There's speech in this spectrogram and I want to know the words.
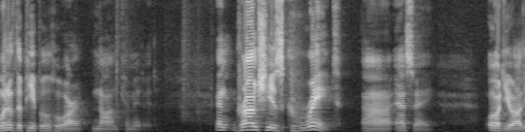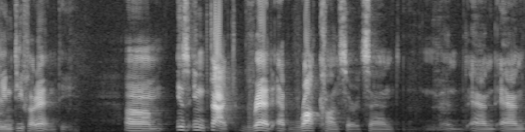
one of the people who are non committed. And Gramsci's great uh, essay, Odio agli indifferenti, um, is in fact read at rock concerts and, and, and, and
